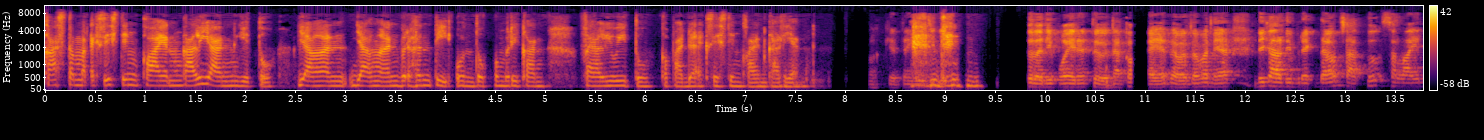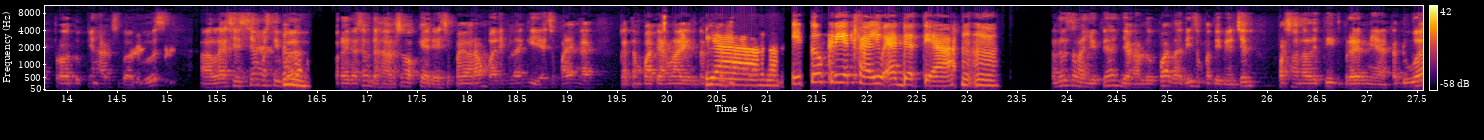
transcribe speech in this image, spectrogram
customer existing klien kalian gitu. Jangan jangan berhenti untuk memberikan value itu kepada existing klien kalian. Oke, okay, thank you. itu tadi poinnya tuh. Nah, kok ya teman-teman ya. Jadi kalau di breakdown satu selain produknya harus bagus, uh, lesisnya mesti bagus. Hmm. Kualitasnya udah harus oke okay deh supaya orang balik lagi ya, supaya nggak ke tempat yang lain. Tapi ya, itu create value added ya. Lalu selanjutnya jangan lupa tadi sempat di-mention personality brandnya. Kedua,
